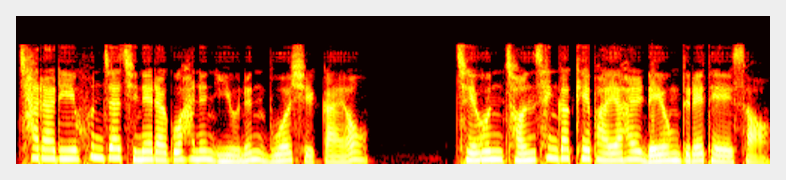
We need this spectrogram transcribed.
차라리 혼자 지내라고 하는 이유는 무엇일까요? 재혼 전 생각해 봐야 할 내용들에 대해서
